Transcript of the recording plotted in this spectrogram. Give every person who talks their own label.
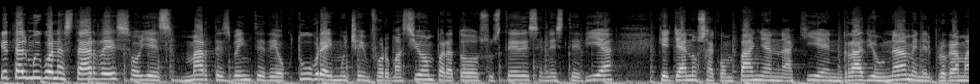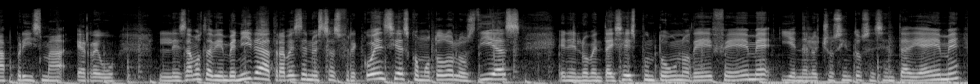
Speaker 1: ¿Qué tal? Muy buenas tardes. Hoy es martes 20 de octubre. Hay mucha información para todos ustedes en este día que ya nos acompañan aquí en Radio UNAM en el programa Prisma RU. Les damos la bienvenida a través de nuestras frecuencias como todos los días en el 96.1 de FM y en el 860 de AM.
